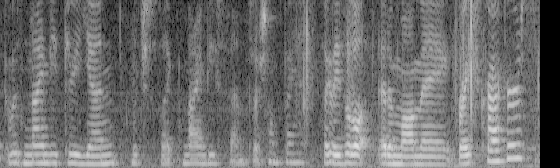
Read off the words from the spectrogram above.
it was 93 yen, which is like 90 cents or something. It's like these little edamame rice crackers.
